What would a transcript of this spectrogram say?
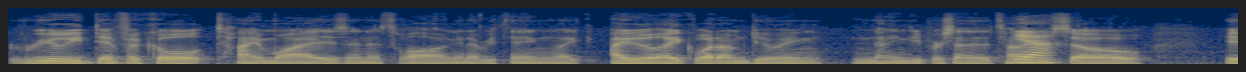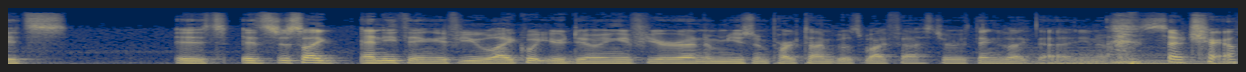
really difficult time wise and it's long and everything, like I like what I'm doing 90% of the time. Yeah. So it's it's it's just like anything. If you like what you're doing, if you're an amusement park, time goes by faster, things like that, you know. so true.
